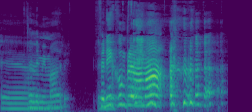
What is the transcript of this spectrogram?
eh, El de mi madre. ¡Feliz cumple, mamá!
